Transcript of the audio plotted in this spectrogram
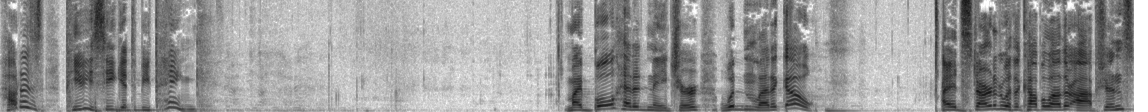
how does PVC get to be pink? My bullheaded nature wouldn't let it go. I had started with a couple other options,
